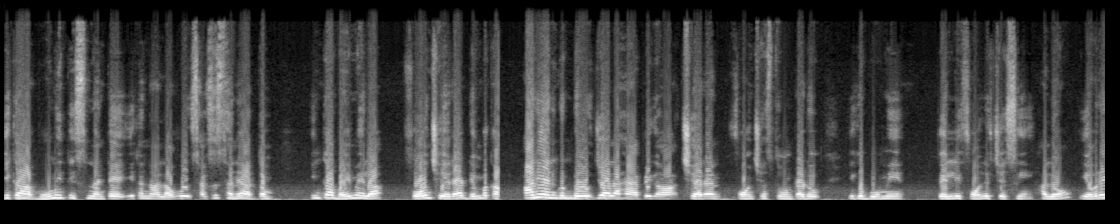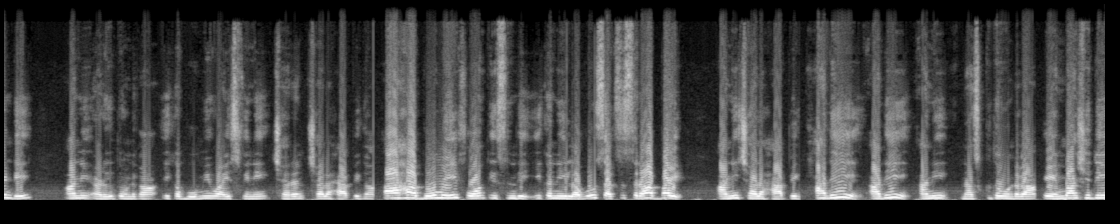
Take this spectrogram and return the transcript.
ఇక భూమి తీస్తుందంటే ఇక నా లవ్ సక్సెస్ అనే అర్థం. ఇంకా భయమేలా ఫోన్ చేయరా డింబక? అని అనుకుంటూ చాలా హ్యాపీగా చరణ్ ఫోన్ చేస్తూ ఉంటాడు. ఇక భూమి వెళ్ళి ఫోన్ లిఫ్ట్ చేసి హలో ఎవరండి? అని అడుగుతుండగా ఇక భూమి వాయిస్ విని చరణ్ చాలా హ్యాపీగా ఆహా భూమి ఫోన్ తీసింది ఇక నీ లవ్ సక్సెస్ రా అబ్బాయి అని చాలా హ్యాపీ అది అది అని నసుకుతూ ఉండగా ఏం భాషది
